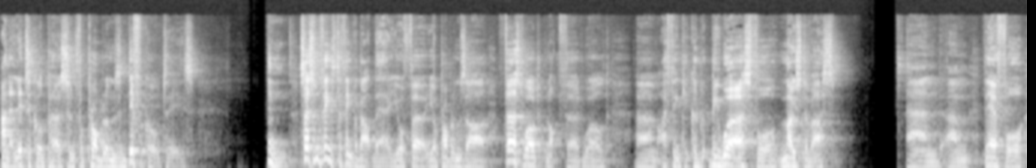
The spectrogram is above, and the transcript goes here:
analytical person for problems and difficulties. Hmm. So, some things to think about there. Your, your problems are first world, not third world. Um, I think it could be worse for most of us and um, therefore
